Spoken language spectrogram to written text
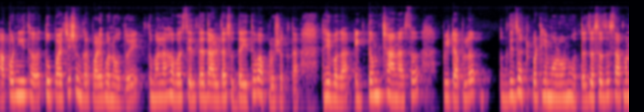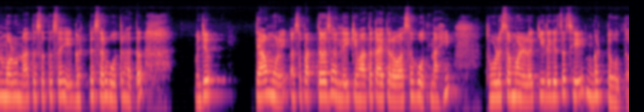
आपण इथं तुपाचे शंकरपाळे बनवतो आहे तुम्हाला हवं असेल तर डालडासुद्धा इथं वापरू शकता. तर हे बघा एकदम छान असं पीठ आपलं अगदी झटपट हे मळून होतं. जसं जसं आपण मळू ना तसं तसं हे घट्टसर होत राहतं. म्हणजे त्यामुळे असं पातळ झालं आहे किंवा आता काय करावं असं होत नाही. थोडंसं मळलं की लगेचच हे घट्ट होतं.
